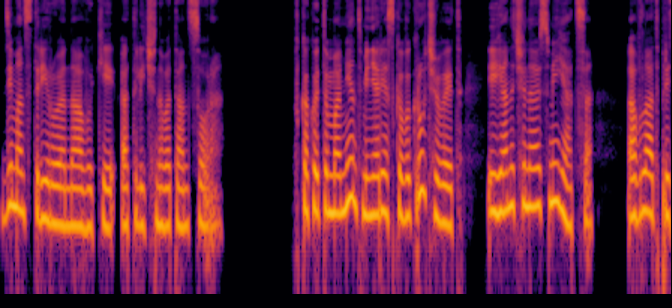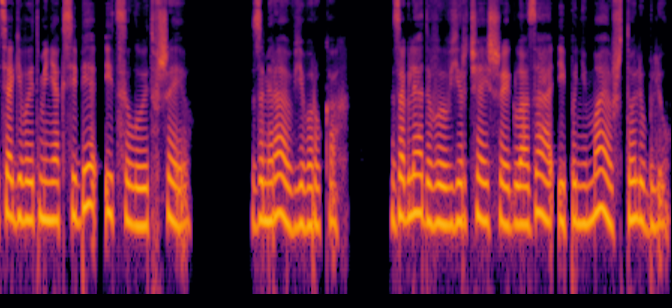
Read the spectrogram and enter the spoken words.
демонстрируя навыки отличного танцора. В какой-то момент меня резко выкручивает, и я начинаю смеяться, а Влад притягивает меня к себе и целует в шею. Замираю в его руках, заглядываю в ярчайшие глаза и понимаю, что люблю.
